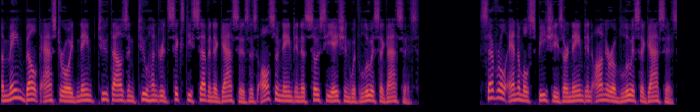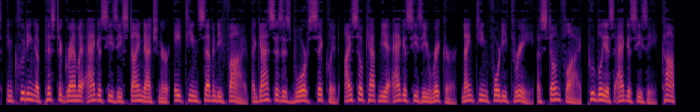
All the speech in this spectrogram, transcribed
A main belt asteroid named 2267 Agassiz is also named in association with Louis Agassiz. Several animal species are named in honor of Louis Agassiz, including Apistogramma agassizi Steindachner, 1875 Agassiz's dwarf cichlid, Isocapnia agassizi ricker, 1943 a stonefly, Publius agassizi Kaup,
